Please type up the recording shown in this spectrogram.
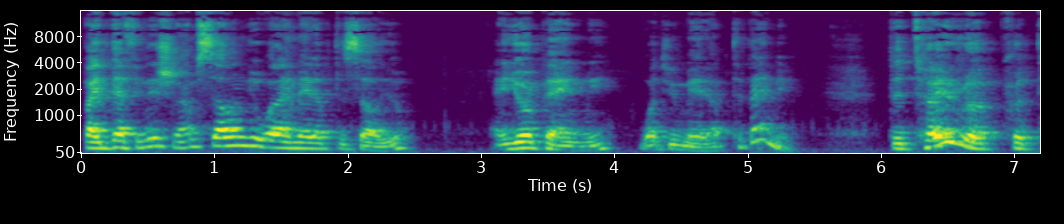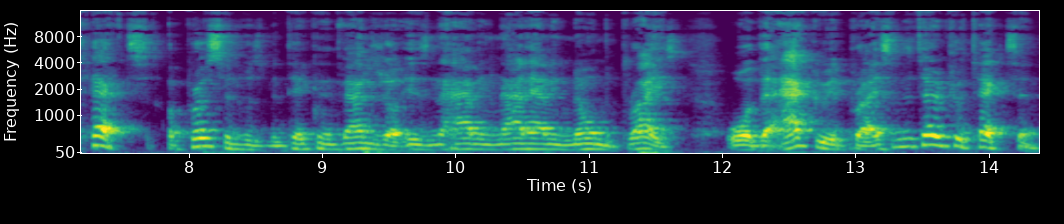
by definition, I'm selling you what I made up to sell you, and you're paying me what you made up to pay me. The Torah protects a person who's been taken advantage of, is having not having known the price or the accurate price, and the Torah protects him.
